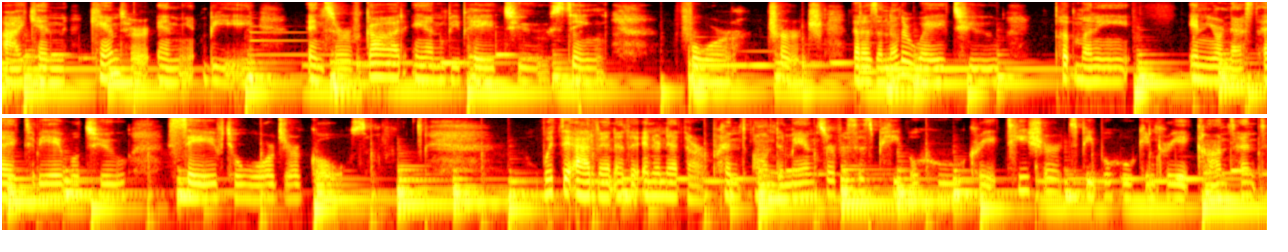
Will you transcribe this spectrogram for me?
I can cantor and be and serve God and be paid to sing for church. That is another way to put money in your nest egg to be able to save towards your goals. With the advent of the internet, there are print on demand services, people who create t shirts, people who can create content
